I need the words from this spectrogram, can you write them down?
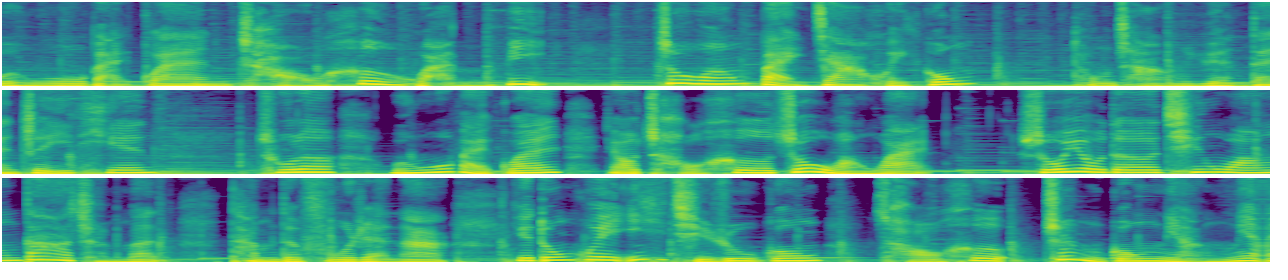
文武百官朝贺完毕，纣王摆驾回宫。通常元旦这一天，除了文武百官要朝贺纣王外，所有的亲王大臣们，他们的夫人啊，也都会一起入宫朝贺正宫娘娘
